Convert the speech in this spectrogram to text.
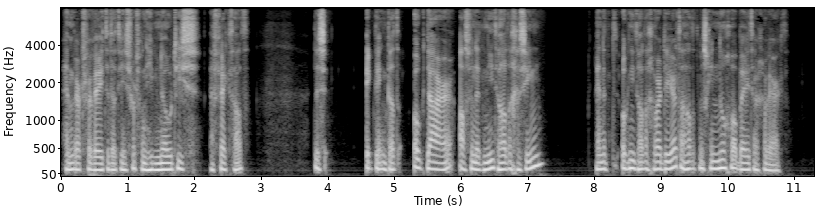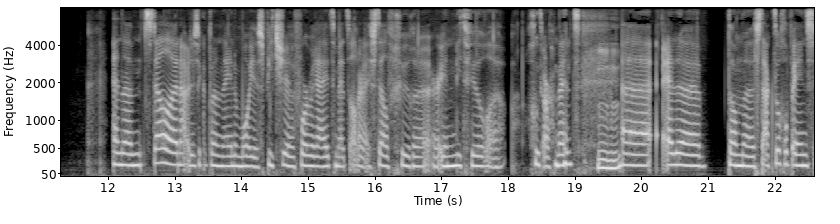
Hem werd verweten dat hij een soort van hypnotisch effect had. Dus ik denk dat ook daar, als we het niet hadden gezien en het ook niet hadden gewaardeerd, dan had het misschien nog wel beter gewerkt. En um, stel, uh, nou, dus ik heb een hele mooie speech uh, voorbereid met allerlei stelfiguren erin. Niet veel uh, goed argument. Mm -hmm. en dan sta ik toch opeens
